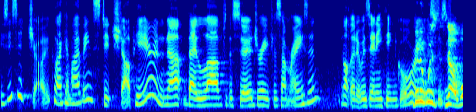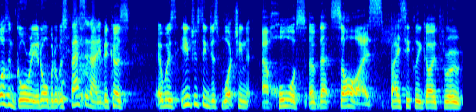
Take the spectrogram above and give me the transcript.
Is this a joke? Like, am I being stitched up here? And uh, they loved the surgery for some reason. Not that it was anything gory. But it was just- no, it wasn't gory at all. But it was fascinating because it was interesting just watching a horse of that size basically go through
